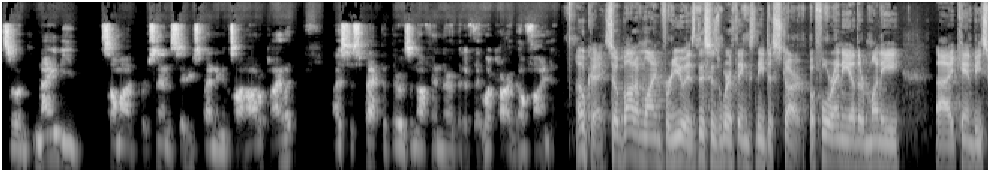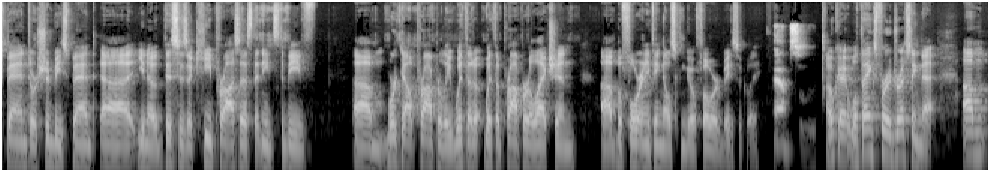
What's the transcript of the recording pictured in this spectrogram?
So 90 some odd percent of city spending is on autopilot. I suspect that there's enough in there that if they look hard, they'll find it. Okay, so bottom line for you is this is where things need to start before any other money uh, can be spent or should be spent. Uh, you know, this is a key process that needs to be um, worked out properly with a with a proper election uh, before anything else can go forward. Basically, absolutely. Okay, well, thanks for addressing that. Um,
